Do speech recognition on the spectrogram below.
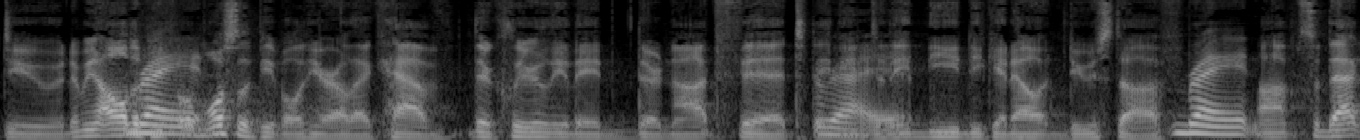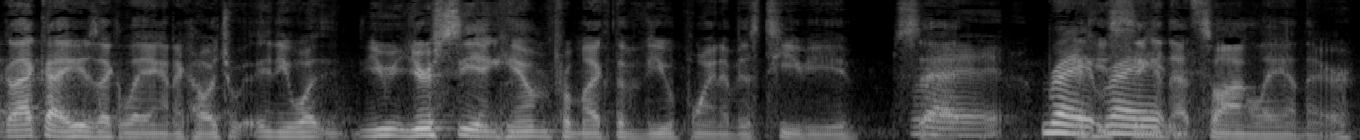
dude. I mean, all the Right. people, most of the people in here are like have they're clearly they they're not fit. They need to, Right. they need to get out and do stuff. Right. Um, so that that guy he's like laying on a couch, and he was you you're seeing him from like the viewpoint of his TV set. Right. Right, And he's singing that song laying there.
